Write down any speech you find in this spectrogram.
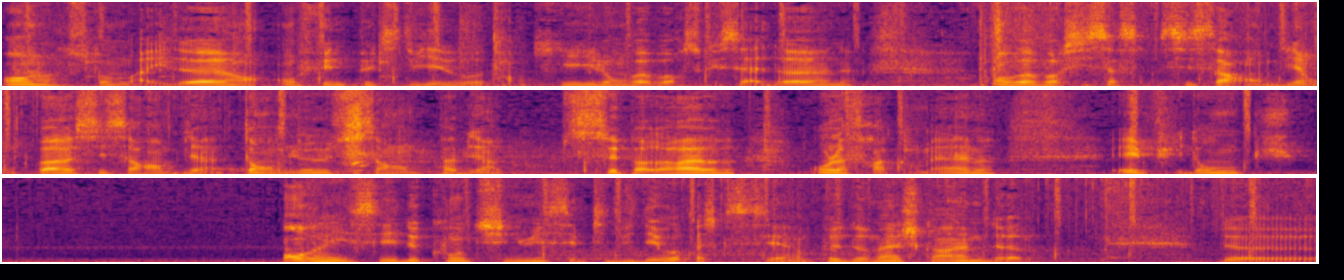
on lance Tomb Raider, on fait une petite vidéo tranquille, on va voir ce que ça donne. On va voir si ça, si rend bien ou pas. Si ça rend bien, tant mieux. Si ça rend pas bien, c'est pas grave. On la fera quand même. Et puis donc, on va essayer de continuer ces petites vidéos parce que c'est un peu dommage quand même de... de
